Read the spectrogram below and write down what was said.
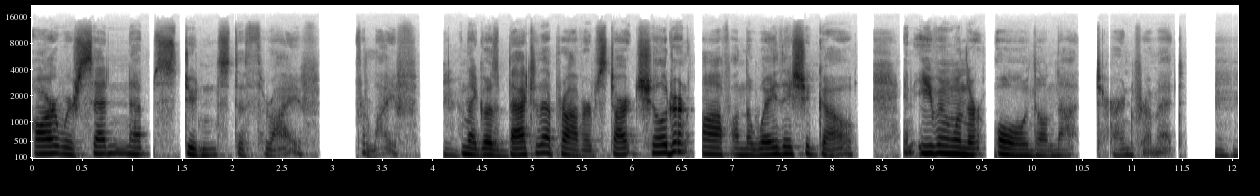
Are we're setting up students to thrive for life? And that goes back to that proverb start children off on the way they should go. And even when they're old, they'll not turn from it. Mm-hmm.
